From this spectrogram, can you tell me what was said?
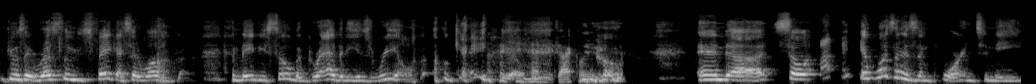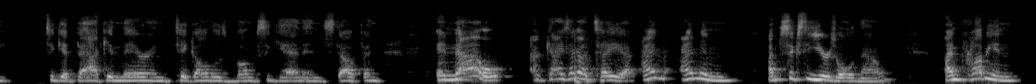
People say wrestling's fake. I said, well, maybe so, but gravity is real. Okay. yeah, exactly. you know? And uh, so I, it wasn't as important to me to get back in there and take all those bumps again and stuff. And and now, uh, guys, I gotta tell you, I'm I'm in I'm 60 years old now. I'm probably in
